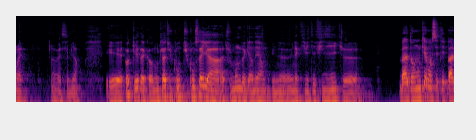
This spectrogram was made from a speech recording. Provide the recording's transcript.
Ouais, Ah ouais, c'est bien. Et ok, d'accord. Donc là, tu, con- tu conseilles à, à tout le monde de garder un- une, une activité physique. euh, Bah, dans mon cas, moi, c'était pas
